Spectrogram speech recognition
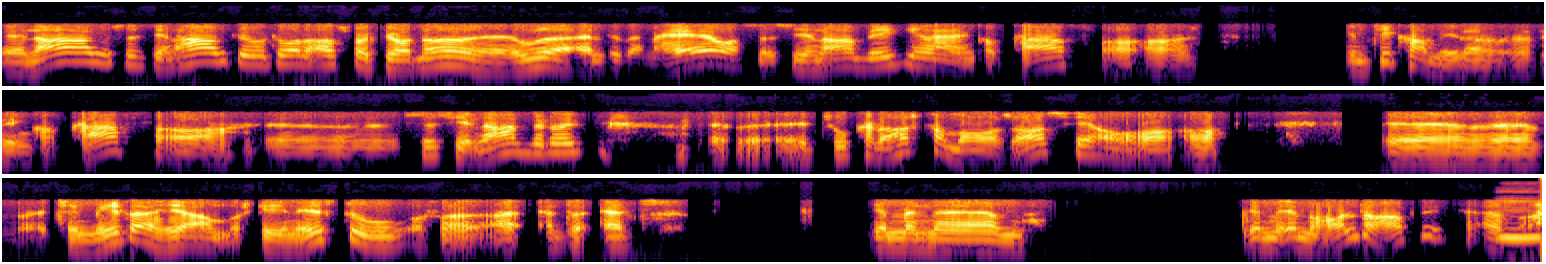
øh, Nå, så siger han, ah, du, du har da også fået gjort noget øh, ud af alt det der med have, og så siger han, vi ikke have en kop kaffe, og, og jamen, de kom ind og fik en kop kaffe, og øh, så siger han, vil du ikke, øh, du kan da også komme over hos os herover og øh, til middag her, og måske næste uge, og så, at, at jamen, øh, Jamen, jamen hold da op, ikke? Altså.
